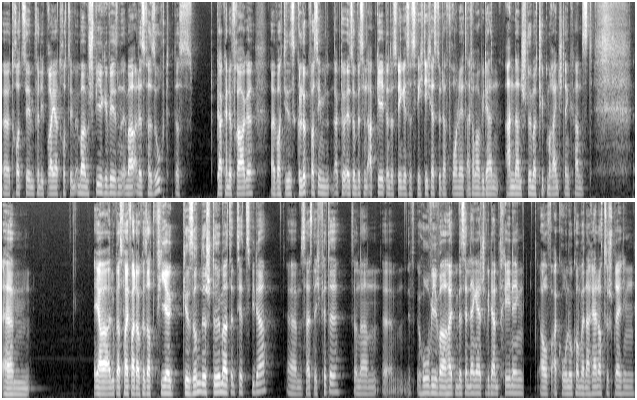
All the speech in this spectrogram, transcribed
Äh, trotzdem finde ich Breyer trotzdem immer im Spiel gewesen, immer alles versucht. Das gar keine Frage. Einfach dieses Glück, was ihm aktuell so ein bisschen abgeht. Und deswegen ist es wichtig, dass du da vorne jetzt einfach mal wieder einen anderen Stürmertypen reinstellen kannst. Ähm, ja, Lukas Pfeiffer hat auch gesagt, vier gesunde Stürmer sind jetzt wieder. Ähm, das heißt nicht fitte, sondern ähm, Hovi war halt ein bisschen länger schon wieder im Training. Auf Akono kommen wir nachher noch zu sprechen.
